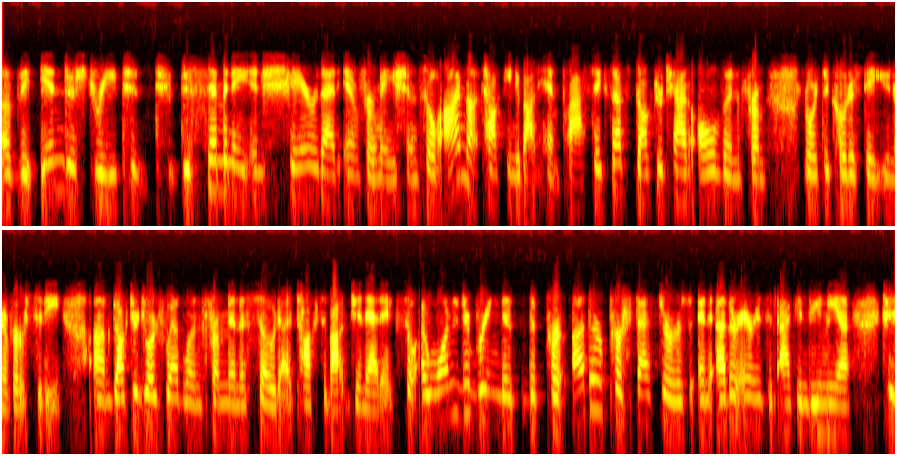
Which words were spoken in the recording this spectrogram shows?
of the industry to, to disseminate and share that information. So I'm not talking about hemp plastics. That's Dr. Chad Ulven from North Dakota State University. Um, Dr. George Weiblen from Minnesota talks about genetics. So I wanted to bring the, the per other professors and other areas of academia to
